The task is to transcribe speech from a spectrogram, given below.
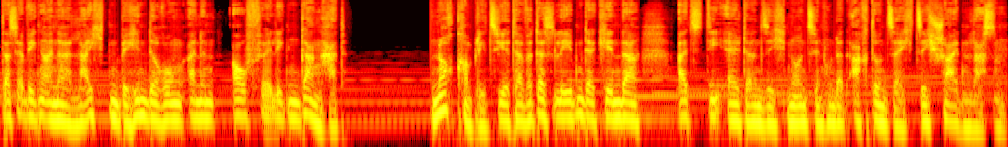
dass er wegen einer leichten Behinderung einen auffälligen Gang hat. Noch komplizierter wird das Leben der Kinder, als die Eltern sich 1968 scheiden lassen.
